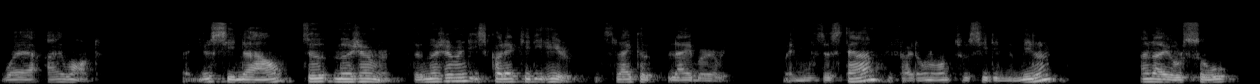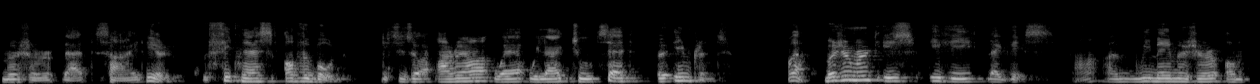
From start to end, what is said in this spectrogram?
where I want. And you see now the measurement. The measurement is collected here. It's like a library. I move the stamp if I don't want to sit in the middle. And I also measure that side here the thickness of the bone. This is an area where we like to set an implant. Well, measurement is easy like this, uh, and we may measure on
